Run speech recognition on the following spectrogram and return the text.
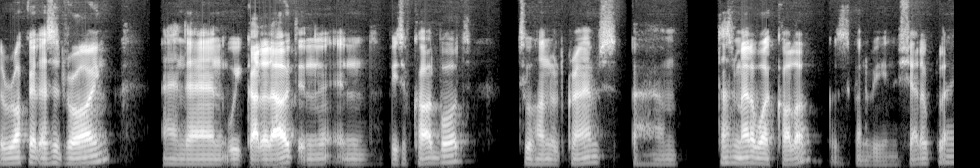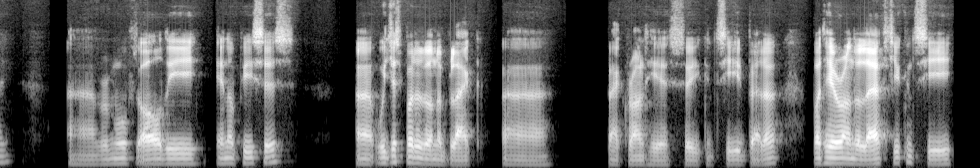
the rocket as a drawing, and then we cut it out in in a piece of cardboard, 200 grams. Um, doesn't matter what color, because it's going to be in the shadow play. Uh, removed all the inner pieces. Uh, we just put it on a black uh, background here so you can see it better. But here on the left, you can see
